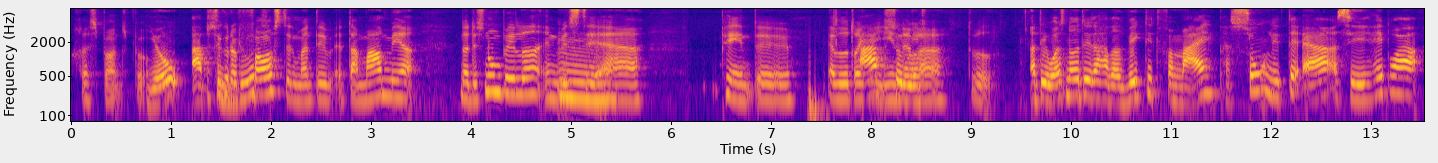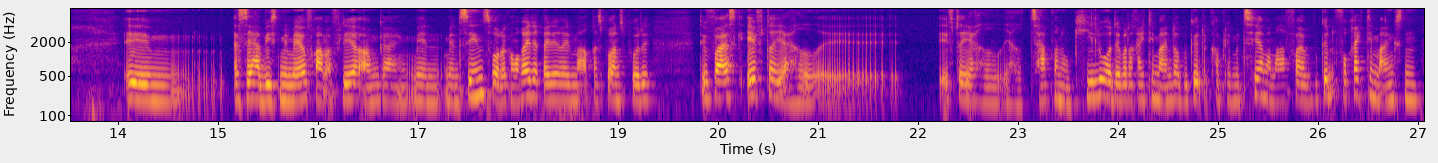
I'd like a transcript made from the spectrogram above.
respons på? Jo, absolut. Så kan du forestille mig, at, det, at der er meget mere, når det er sådan nogle billeder, end hvis mm. det er pænt, øh, jeg ved, drikke vin, eller du ved. Og det er jo også noget af det, der har været vigtigt for mig personligt, det er at sige, hey bror, øhm, altså jeg har vist min mave frem af flere omgange, men, men senest, hvor der kom rigtig, rigtig, rigtig meget respons på det, det var faktisk efter, jeg havde, øh, efter jeg havde, jeg havde tabt mig nogle kilo, og det var der rigtig mange, der begyndte at komplimentere mig meget for. Jeg begyndte at få rigtig mange sådan,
